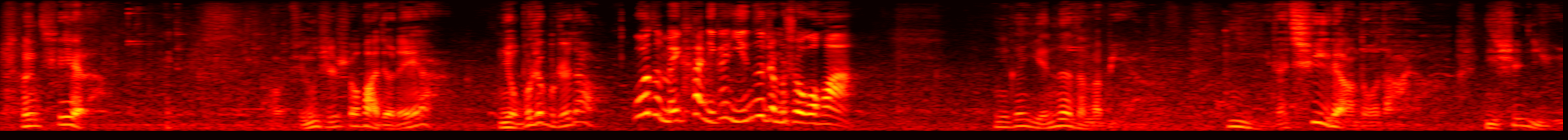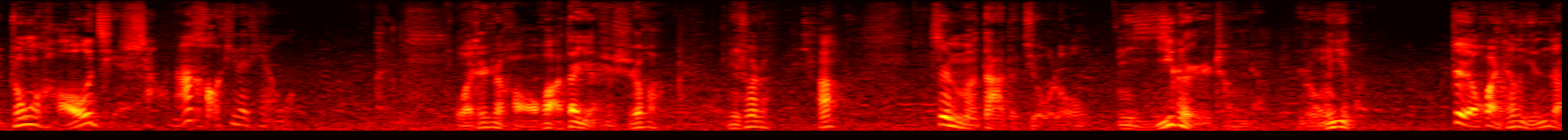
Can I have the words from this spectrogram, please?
生气了。我平时说话就这样，你又不是不知道。我怎么没看你跟银子这么说过话？你跟银子怎么比啊？你的气量多大呀？你是女中豪杰。少拿好听的舔我。我这是好话，但也是实话。你说说啊，这么大的酒楼，你一个人撑着，容易吗？这要换成银子，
